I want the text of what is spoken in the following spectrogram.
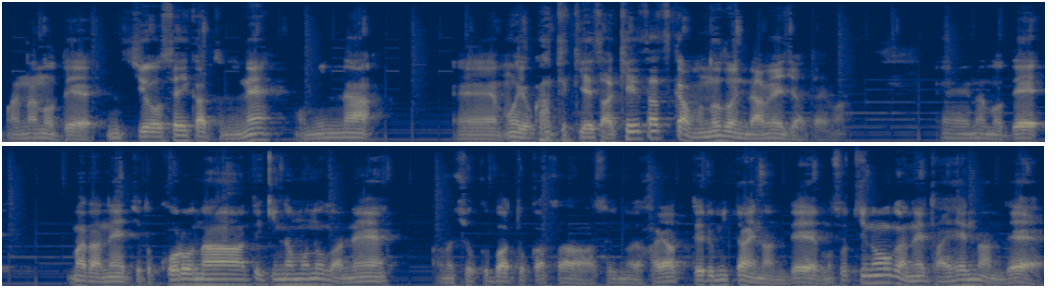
まあ、なので、日常生活にね、もうみんな、えー、もうよかった警察、警察官も喉にダメージ与えます。えー、なので、まだね、ちょっとコロナ的なものがね、あの、職場とかさ、そういうので流行ってるみたいなんで、もうそっちの方がね、大変なんで、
